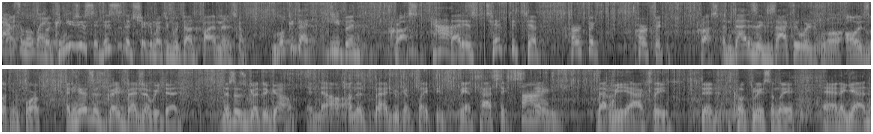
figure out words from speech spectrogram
absolutely. But can you just see, this is the chicken breast we put down five minutes ago. Look at that even crust. God. That is tip to tip, perfect, perfect crust. And that is exactly what we're always looking for. And here's this great veg that we did. This is good to go. And now on this veg, we can plate these fantastic Fun. steaks that we actually did cooked recently. And again,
